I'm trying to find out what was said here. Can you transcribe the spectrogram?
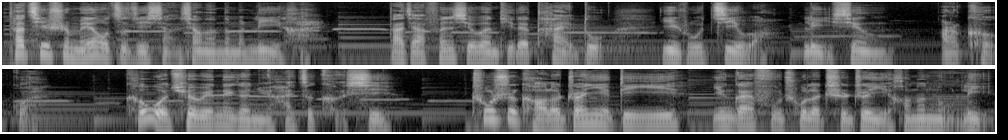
她其实没有自己想象的那么厉害。大家分析问题的态度一如既往理性而客观，可我却为那个女孩子可惜。初试考了专业第一，应该付出了持之以恒的努力，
